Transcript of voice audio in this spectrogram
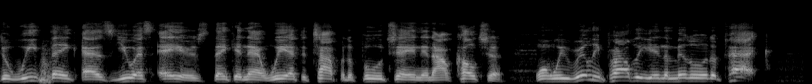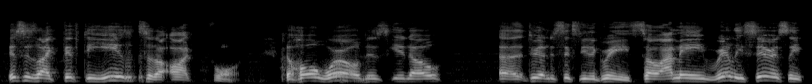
do we think as USAers thinking that we're at the top of the food chain in our culture when we really probably in the middle of the pack? This is like 50 years to the art form. The whole world mm-hmm. is, you know, uh, 360 degrees. So, I mean, really seriously,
